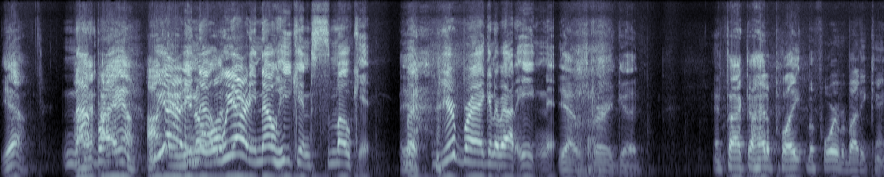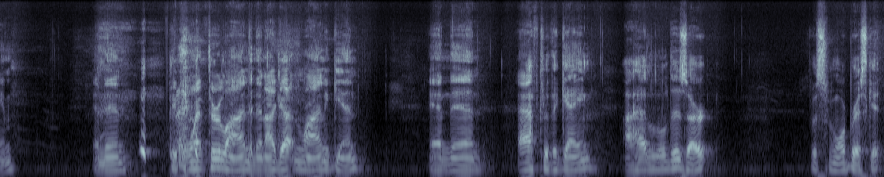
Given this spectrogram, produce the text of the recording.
yeah, Not I, bragging. I am. I- We and already you know, know. we already know he can smoke it, but you're bragging about eating it. Yeah, it was very good. In fact, I had a plate before everybody came, and then people went through line, and then I got in line again, and then after the game, I had a little dessert with some more brisket,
